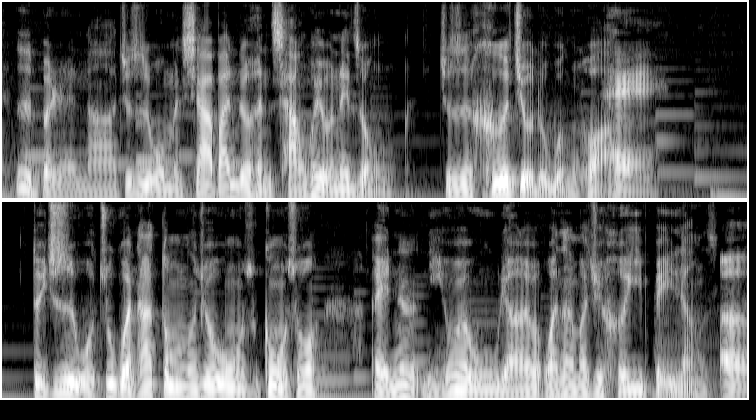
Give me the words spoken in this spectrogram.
日本人呢、啊，就是我们下班都很常会有那种就是喝酒的文化。嘿，对，就是我主管他动不动就问我跟我说，哎、欸，那你会不会无聊，晚上要不要去喝一杯这样子？嗯，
